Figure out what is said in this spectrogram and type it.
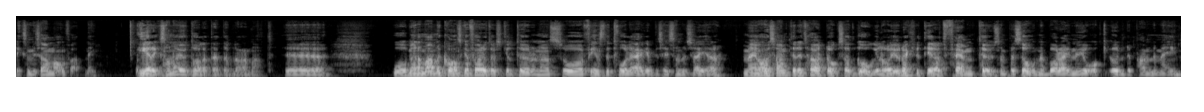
liksom i samma omfattning. Ericsson har uttalat detta bland annat. Eh, och med de amerikanska företagskulturerna så finns det två läger, precis som du säger. Men jag har samtidigt hört också att Google har ju rekryterat 5000 personer bara i New York under pandemin.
